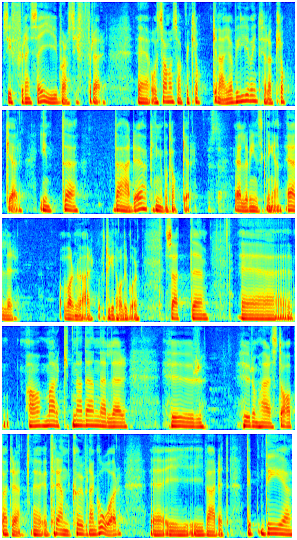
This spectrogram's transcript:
Siffrorna i sig är ju bara siffror. Eh, och samma sak med klockorna. Jag vill ju vara intresserad av klockor, inte värdeökningen på klockor. Eller minskningen, eller vad det nu är, åt vilket håll det går. Så att eh, eh ja, marknaden eller hur, hur de här staplar, eh, trendkurvorna går eh, i, i värdet, det, det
